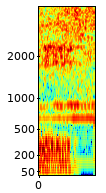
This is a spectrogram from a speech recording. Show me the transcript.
déchu.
